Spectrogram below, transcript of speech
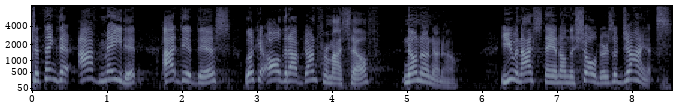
To think that I've made it, I did this, look at all that I've done for myself. No, no, no, no. You and I stand on the shoulders of giants.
